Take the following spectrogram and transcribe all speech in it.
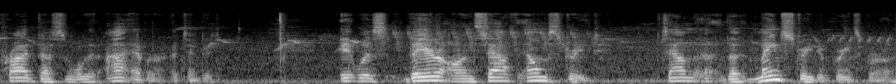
Pride Festival that I ever attended. It was there on South Elm Street, down the, main street of Greensboro.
